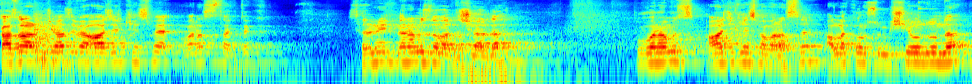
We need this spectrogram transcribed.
gaz alarm cihazı ve acil kesme vanası taktık. Selenit vanamız da var dışarıda. Bu vanamız acil kesme vanası. Allah korusun bir şey olduğunda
